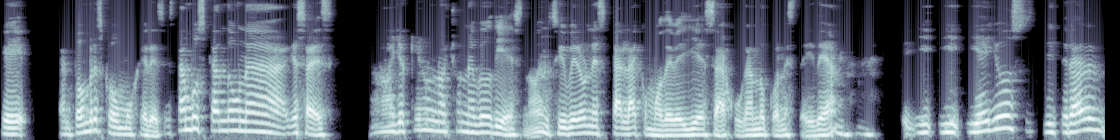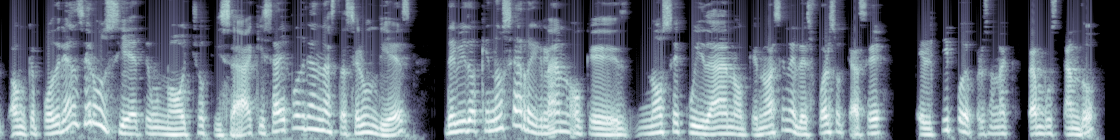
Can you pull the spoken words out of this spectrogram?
que, tanto hombres como mujeres, están buscando una, ya sabes, no, yo quiero un 8, 9 o 10, ¿no? Si hubiera una escala como de belleza jugando con esta idea. Y, y- y ellos, literal, aunque podrían ser un 7, un 8 quizá, quizá ahí podrían hasta ser un 10, debido a que no se arreglan o que no se cuidan o que no hacen el esfuerzo que hace el tipo de persona que están buscando,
